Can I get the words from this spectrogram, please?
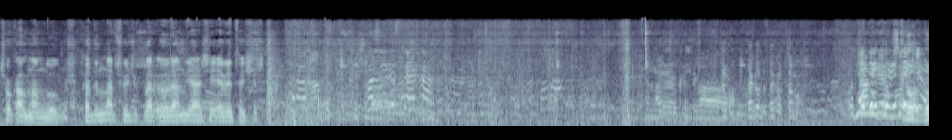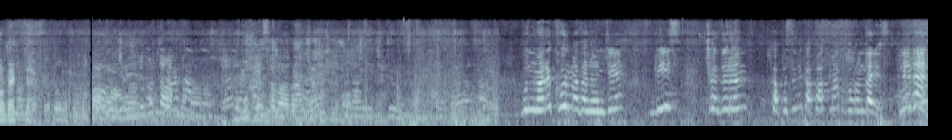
çok anlamlı olmuş. Kadınlar, çocuklar öğrendiği her şeyi eve taşır. Tamam, takıldı takıldı tamam. Etekleri çekiyor. Dur dur bekle. Bunları kurmadan önce biz çadırın kapısını kapatmak zorundayız. Neden?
